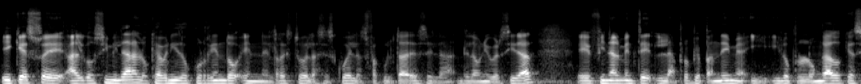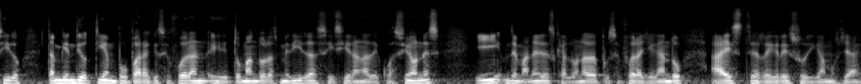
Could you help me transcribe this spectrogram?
Y que es eh, algo similar a lo que ha venido ocurriendo en el resto de las escuelas, facultades de la, de la universidad. Eh, finalmente, la propia pandemia y, lo prolongado que ha sido también dio tiempo para que se fueran eh, tomando las medidas, se hicieran adecuaciones y de manera escalonada pues se fuera llegando a este regreso, digamos, ya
